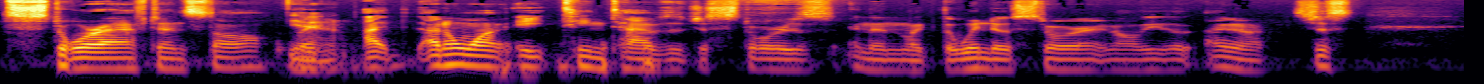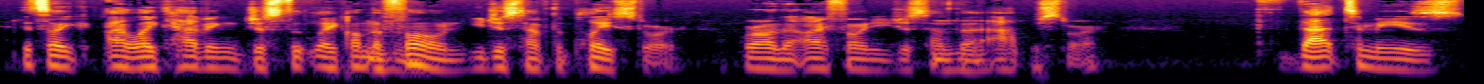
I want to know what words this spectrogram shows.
store I have to install. Like, Yeah. I I don't want 18 tabs of just stores and then like the Windows Store and all these. Other, I don't know. It's just it's like I like having just like on the Mhm. phone you just have the Play Store or on the iPhone you just have Mhm. the App Store. That to me is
